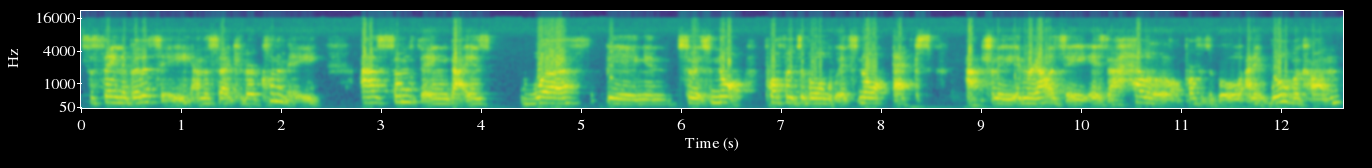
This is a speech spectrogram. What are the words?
sustainability and the circular economy as something that is worth being in. So it's not profitable, it's not X actually in reality it's a hell of a lot profitable and it will become.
